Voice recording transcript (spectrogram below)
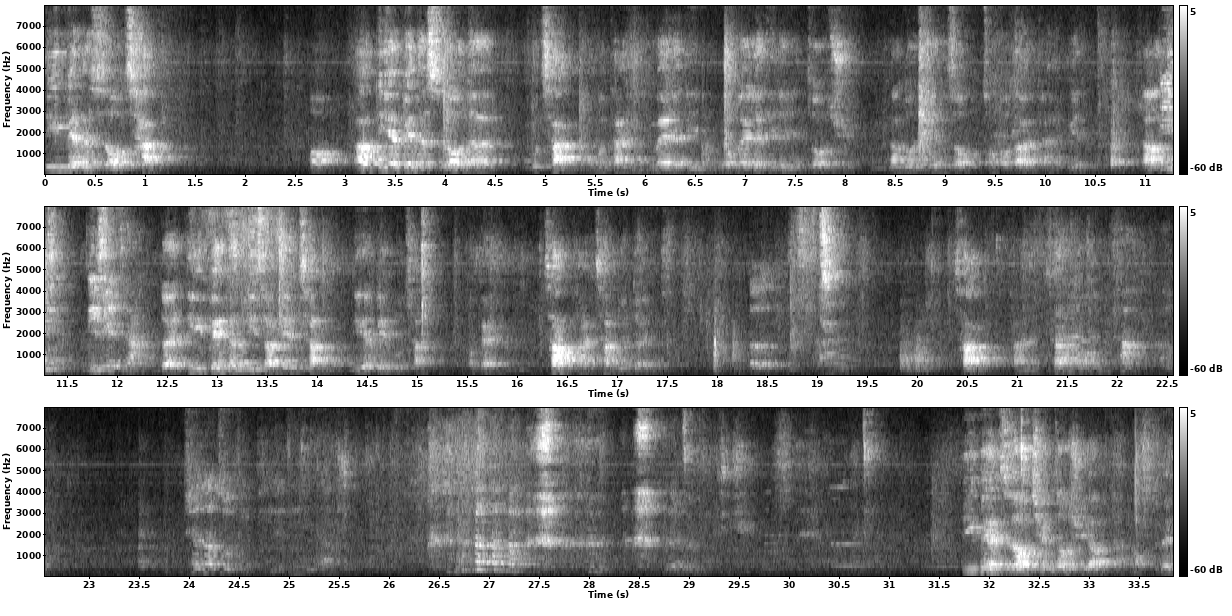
第一遍的时候唱，哦，然后第二遍的时候呢不唱，我们弹 melody 有 melody 的演奏曲，当做间奏，从头到尾弹一遍。然后第第一遍唱。对，第一遍跟第三遍唱，第二遍不唱，OK，唱弹唱就对了。二三。唱弹唱。唱，好。现在要做笔记了，听听看。哈哈哈。第一遍只有前奏需要弹哦，这边。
